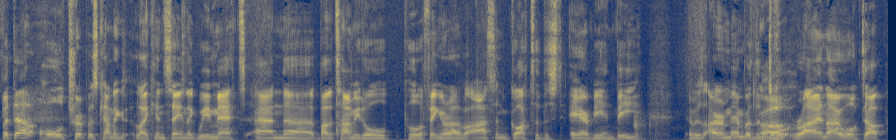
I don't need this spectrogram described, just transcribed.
But that whole trip was kind of like insane. Like we met, and uh, by the time we'd all pull a finger out of our ass and got to this Airbnb, it was. I remember the Oh. door, Ryan and I walked up,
